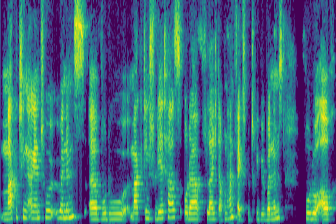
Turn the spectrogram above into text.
Marketingagentur übernimmst, äh, wo du Marketing studiert hast oder vielleicht auch einen Handwerksbetrieb übernimmst, wo du auch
